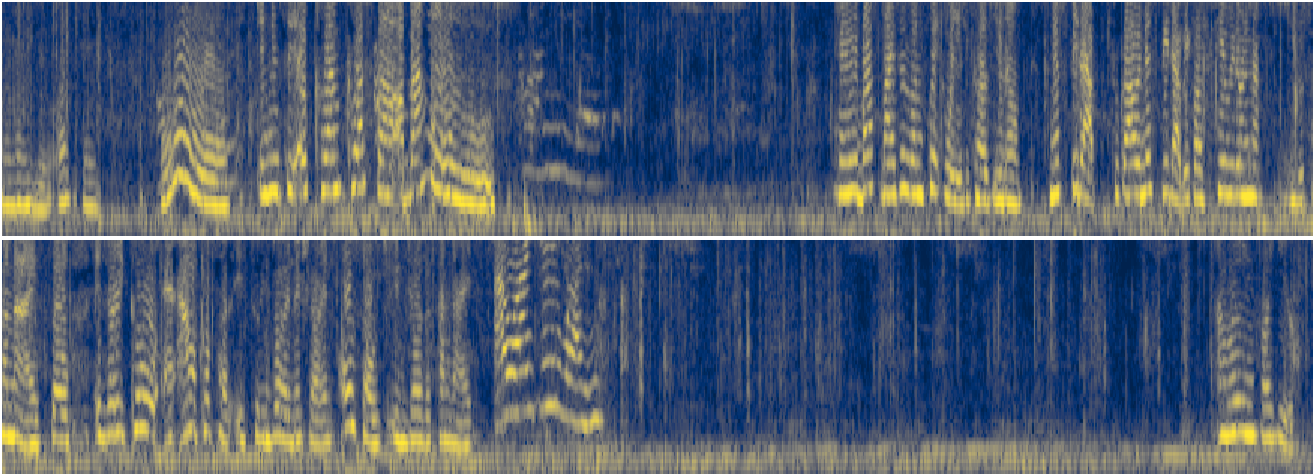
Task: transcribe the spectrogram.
You okay? Oh, can you see a clam cluster of bamboos? Can we pass by this one quickly because you know let's speed up. So go let's speed up because here we don't have the sunlight, so it's very cool. And our purpose is to enjoy the nature and also to enjoy the sunlight. I'm waiting for you.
